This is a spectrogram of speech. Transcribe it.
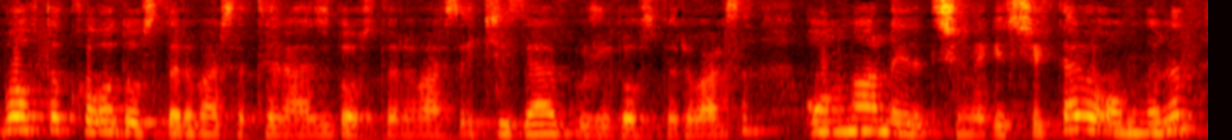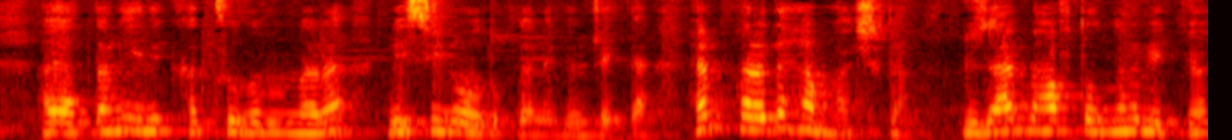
Bu hafta kova dostları varsa, terazi dostları varsa, ikizler burcu dostları varsa onlarla iletişime geçecekler ve onların hayatlarına yeni katılımlara vesile olduklarını görecekler. Hem parada hem aşkta. Güzel bir hafta onları bekliyor.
